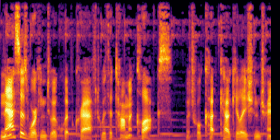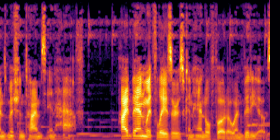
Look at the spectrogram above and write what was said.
NASA's working to equip craft with atomic clocks, which will cut calculation transmission times in half. High bandwidth lasers can handle photo and videos.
